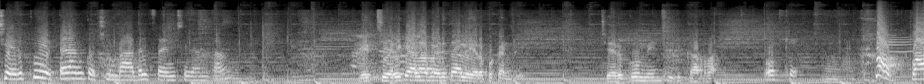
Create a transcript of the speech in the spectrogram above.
చెరుకు ఇరపడానికి వచ్చిన బాధలు ఫ్రెండ్స్ ఇదంతా. మీరు చెరుకు ఎలా పెడితే అలా ఇరపకండి చెరుకు మీన్స్ ఇది కర్ర. ఓకే. అబ్బా!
